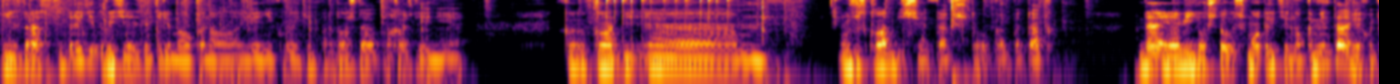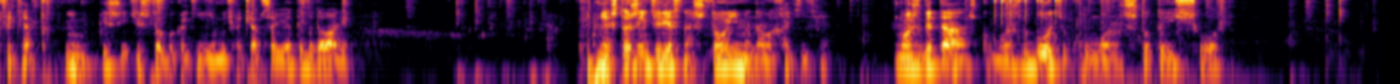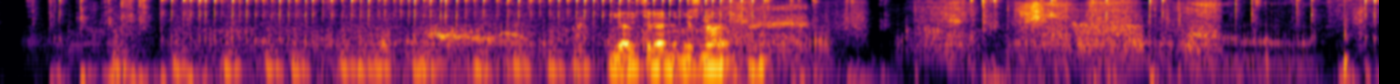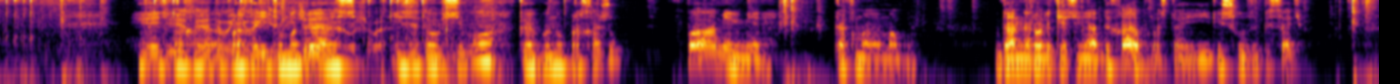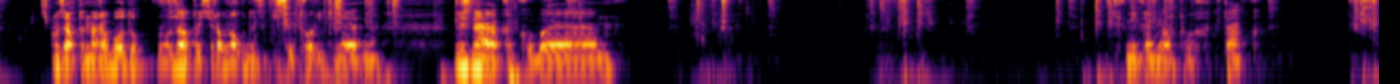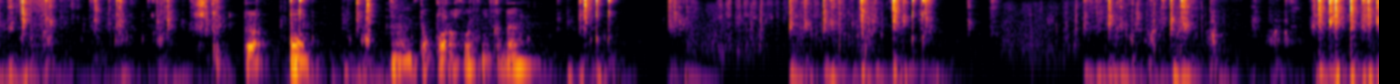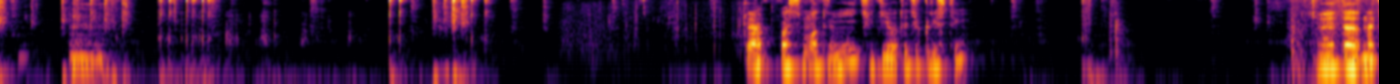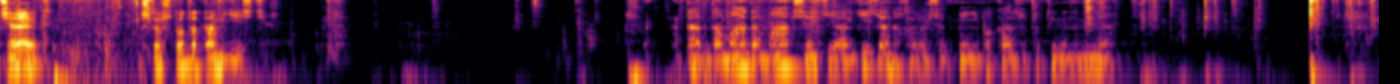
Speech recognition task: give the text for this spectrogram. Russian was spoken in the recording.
И здравствуйте, дорогие друзья и зрители моего канала. Я Ник Вейкин, продолжаю прохождение кладби... эм... ужас кладбища, так что как бы так. Да, я видел, что вы смотрите, но комментарии хоть хотя бы ну, пишите, чтобы какие-нибудь хотя бы советы бы давали. Не, что же интересно, что именно вы хотите? Может GTA, может готику, может что-то еще. Я ведь реально не знаю. Я ведь проход... проходить умудряюсь из этого всего, как бы, ну, прохожу по мере-мере, как могу. В данный ролик я сегодня отдыхаю просто и решил записать. Завтра на работу. Ну, завтра все равно буду записывать ролики, наверное. Не знаю, как бы... Книга мертвых. Так. Что-то... О! Топор охотника, да? Так, посмотрим, видите, где вот эти кресты? Это означает, что что-то там есть. Так, дома, дома всякие. А где я нахожусь? Вот мне не показывают, вот именно меня.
